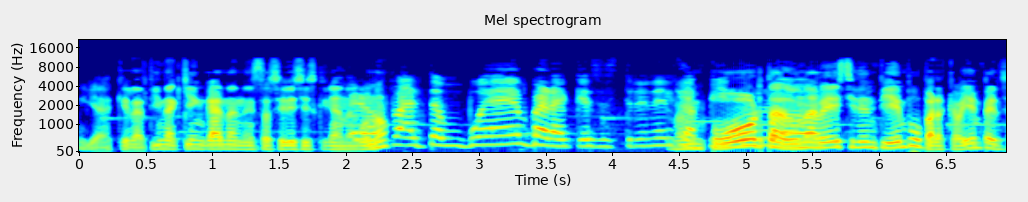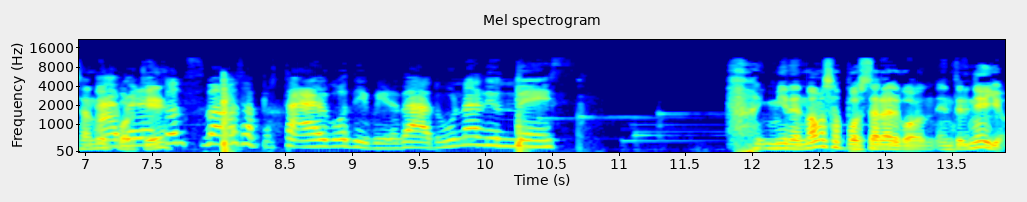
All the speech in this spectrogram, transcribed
Y a que latina quién gana en esta serie si es que gana Pero alguno. falta un buen para que se estrene el No capítulo. importa, de una vez tienen tiempo para que vayan pensando el por pero qué. entonces vamos a apostar algo de verdad. Una de un mes. Ay, Miren, vamos a apostar algo entre Neo y yo.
